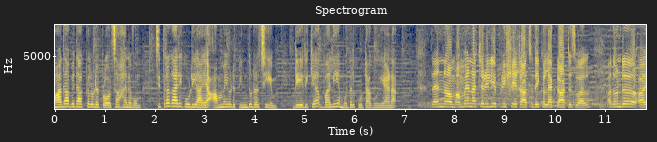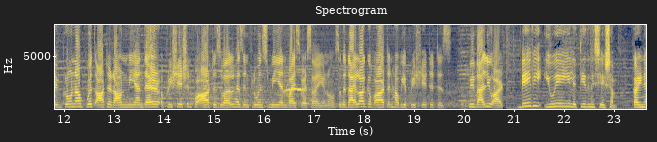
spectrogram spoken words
മാതാപിതാക്കളുടെ പ്രോത്സാഹനവും ചിത്രകാരി കൂടിയായ അമ്മയുടെ പിന്തുടർച്ചയും ദേവിക്ക് വലിയ മുതൽക്കൂട്ടാകുകയാണ് Then um, Amma and Acha really appreciate art, so they collect art as well. Adonde, I've grown up with art around me, and their appreciation for art as well has influenced me, and vice versa. You know, so the dialogue of art and how we appreciate it is we value art. Devi U എയിൽ എത്തിയതിനു ശേഷം കഴിഞ്ഞ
